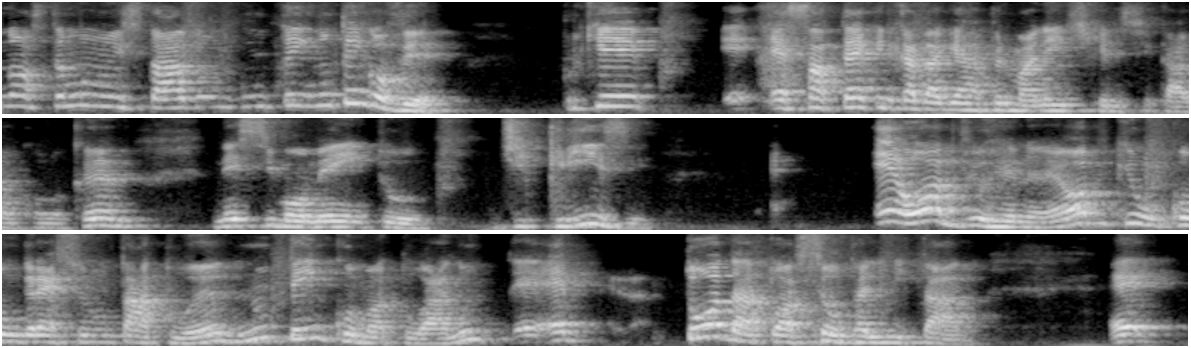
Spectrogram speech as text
Nós estamos num estado, não tem, não tem governo. Porque essa técnica da guerra permanente que eles ficaram colocando nesse momento de crise é óbvio, Renan, é óbvio que o Congresso não está atuando, não tem como atuar, não, é, é toda a atuação está limitada. É,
